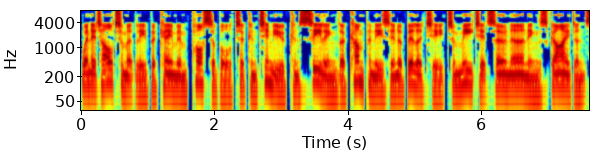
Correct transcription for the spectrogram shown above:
When it ultimately became impossible to continue concealing the company's inability to meet its own earnings guidance,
